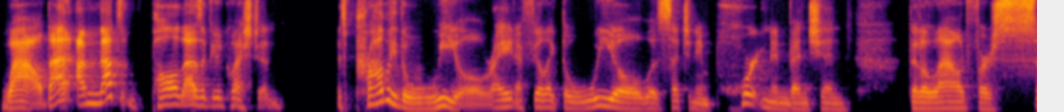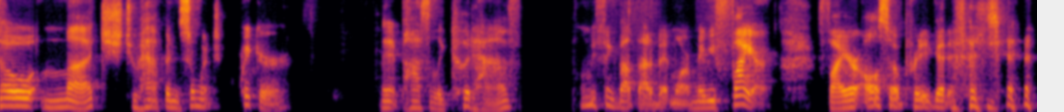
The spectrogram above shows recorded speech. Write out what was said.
Wow, that I'm that's Paul, that's a good question. It's probably the wheel, right? I feel like the wheel was such an important invention that allowed for so much to happen so much quicker than it possibly could have. Let me think about that a bit more. Maybe fire. Fire also pretty good invention.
